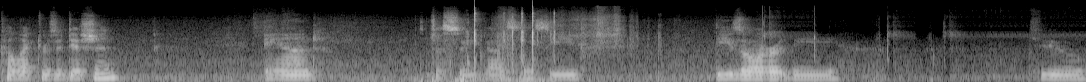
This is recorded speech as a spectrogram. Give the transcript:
collector's edition. And just so you guys can see, these are the two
